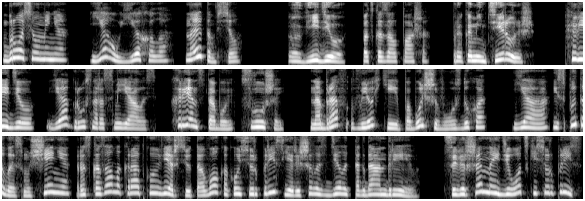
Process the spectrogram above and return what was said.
Бросил меня, я уехала. На этом все. «А видео?» — подсказал Паша. «Прокомментируешь?» «Видео». Я грустно рассмеялась. «Хрен с тобой, слушай». Набрав в легкие побольше воздуха, я, испытывая смущение, рассказала краткую версию того, какой сюрприз я решила сделать тогда Андрею. Совершенно идиотский сюрприз,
